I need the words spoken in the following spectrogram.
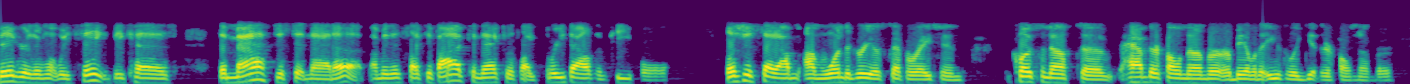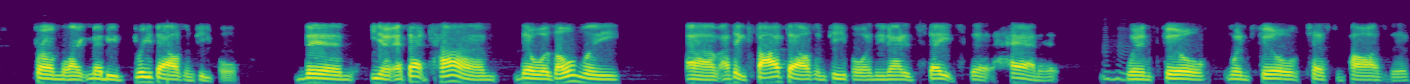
bigger than what we think because the math just didn't add up. I mean, it's like if I connect with like three thousand people, let's just say I'm I'm one degree of separation close enough to have their phone number or be able to easily get their phone number from like maybe 3,000 people, then, you know, at that time, there was only, um, I think 5,000 people in the United States that had it Mhm. when Phil, when Phil tested positive.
